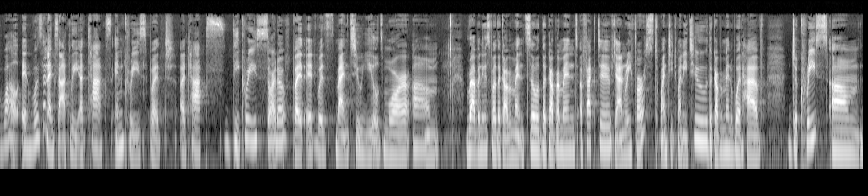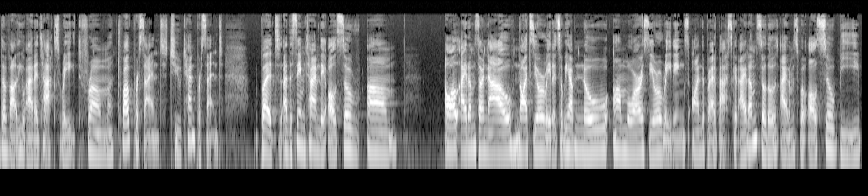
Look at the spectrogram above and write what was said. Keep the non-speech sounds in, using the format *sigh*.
Well, it wasn't exactly a tax increase, but a tax decrease, sort of, but it was meant to yield more um, revenues for the government. So, the government, effective January 1st, 2022, the government would have decreased um, the value added tax rate from 12% to 10%. But at the same time, they also, um, all items are now not zero rated. So we have no um, more zero ratings on the bread basket items. So those items will also be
